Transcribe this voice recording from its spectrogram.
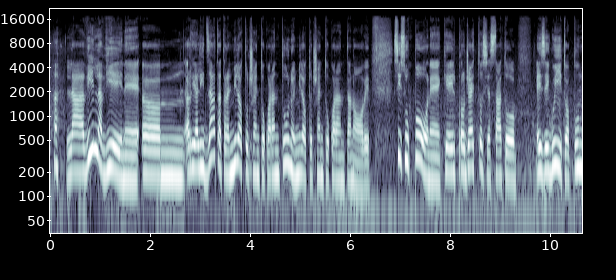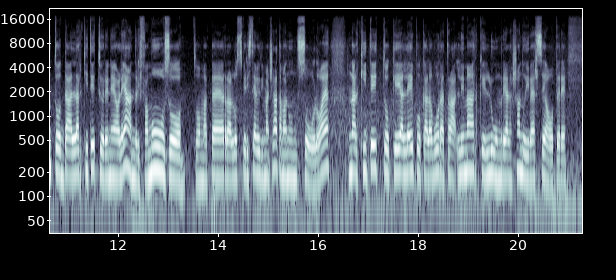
La villa viene um, realizzata tra il 1841 e il 1849. Si suppone che il progetto sia stato eseguito appunto dall'architetto Ireneo Leandri, famoso insomma, per lo sferisterio di Macerata, ma non solo, eh? un architetto che all'epoca lavora tra le Marche e l'Umbria, lasciando diverse opere.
